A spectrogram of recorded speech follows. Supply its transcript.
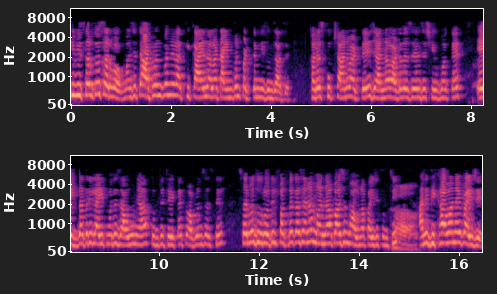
की विसरतो सर्व. म्हणजे ते आठवण पण नाही राहत की काय झालं टाइम पण पटकन निघून जातोय. खरंच खूप छान वाटते. ज्यांना वाटत असेल जे शिवभक्त आहेत एकदा तरी लाईफमध्ये जाऊन या. तुमचे जे काही प्रॉब्लेम्स असतील सर्व दूर होतील. फक्त कसं आहे ना मनापासून भावना पाहिजे तुमची. आणि दिखावा नाही पाहिजे.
